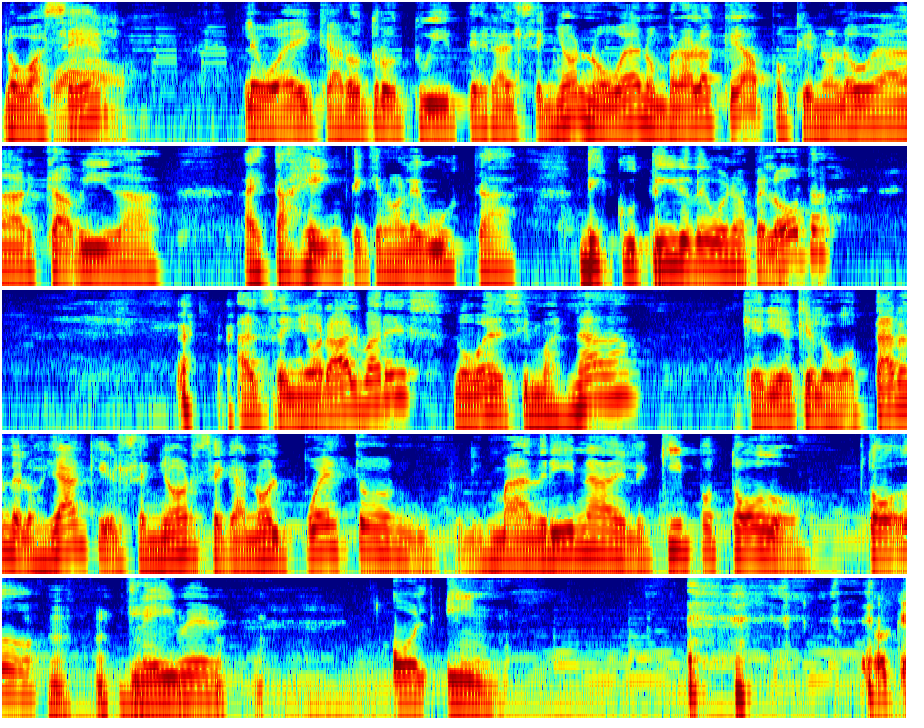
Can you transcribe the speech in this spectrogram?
Lo va a hacer. Le voy a dedicar otro Twitter al señor. No voy a nombrarlo aquí porque no le voy a dar cabida a esta gente que no le gusta discutir de buena pelota. Al señor Álvarez, no voy a decir más nada. Quería que lo votaran de los Yankees. El señor se ganó el puesto, madrina del equipo, todo, todo. Gleyber, all in. ok.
